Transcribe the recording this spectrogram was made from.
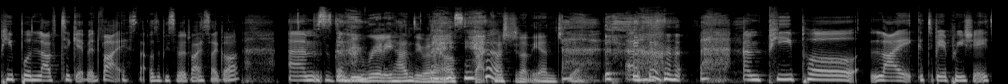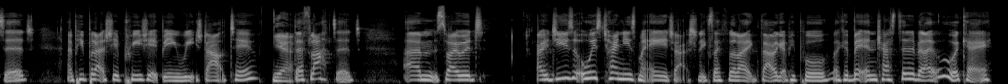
people love to give advice. That was a piece of advice I got. Um, This is going to be really handy when I ask that question at the end. Yeah. and people like to be appreciated and people actually appreciate being reached out to Yeah. they're flattered um so i would i'd use always try and use my age actually because i feel like that would get people like a bit interested and be like oh okay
